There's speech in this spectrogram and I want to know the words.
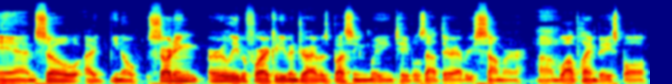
And so I, you know, starting early before I could even drive, I was bussing waiting tables out there every summer um, while playing baseball.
